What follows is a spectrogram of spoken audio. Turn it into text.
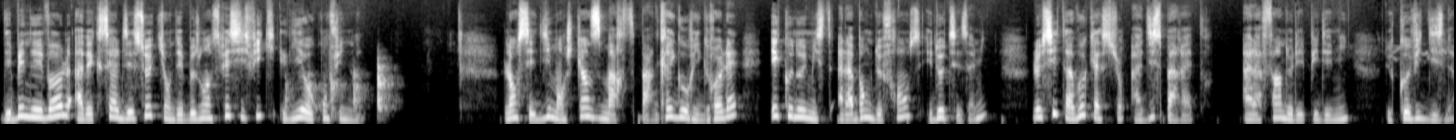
des bénévoles avec celles et ceux qui ont des besoins spécifiques liés au confinement. Lancé dimanche 15 mars par Grégory Grelet, économiste à la Banque de France et deux de ses amis, le site a vocation à disparaître à la fin de l'épidémie de Covid-19.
